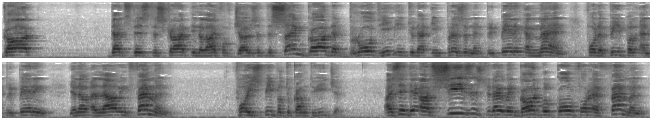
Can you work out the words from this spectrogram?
God that's this described in the life of Joseph? The same God that brought him into that imprisonment, preparing a man for the people and preparing you know, allowing famine for his people to come to Egypt. I said there are seasons today when God will call for a famine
